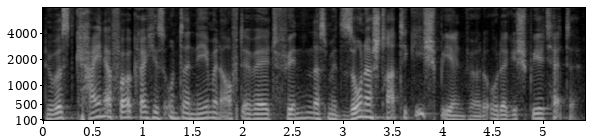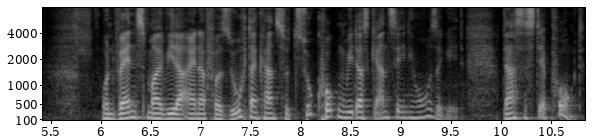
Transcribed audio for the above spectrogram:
Du wirst kein erfolgreiches Unternehmen auf der Welt finden, das mit so einer Strategie spielen würde oder gespielt hätte. Und wenn es mal wieder einer versucht, dann kannst du zugucken, wie das Ganze in die Hose geht. Das ist der Punkt.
